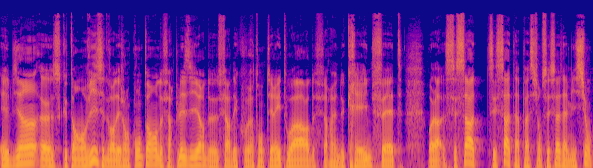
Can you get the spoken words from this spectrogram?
eh bien, euh, ce que tu as envie, c'est de voir des gens contents, de faire plaisir, de faire découvrir ton territoire, de, faire, de créer une fête. Voilà, c'est ça, c'est ça ta passion, c'est ça ta mission.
